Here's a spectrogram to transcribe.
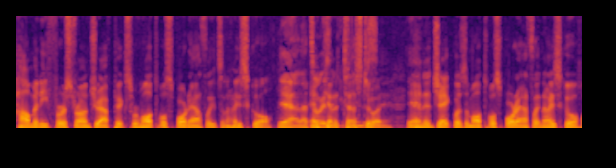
how many first round draft picks were multiple sport athletes in high school. Yeah, that's and always can interesting attest to to, see. it. Yeah. And uh, Jake was a multiple sport athlete in high school.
